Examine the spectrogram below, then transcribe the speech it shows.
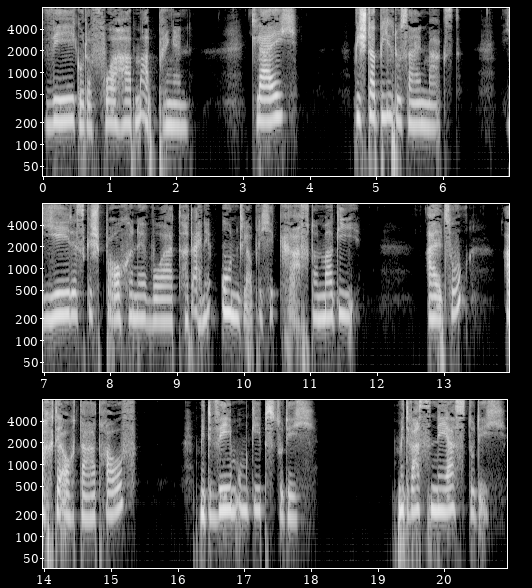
Weg oder Vorhaben abbringen gleich wie stabil du sein magst. Jedes gesprochene Wort hat eine unglaubliche Kraft und Magie. Also achte auch darauf, mit wem umgibst du dich? Mit was nährst du dich?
